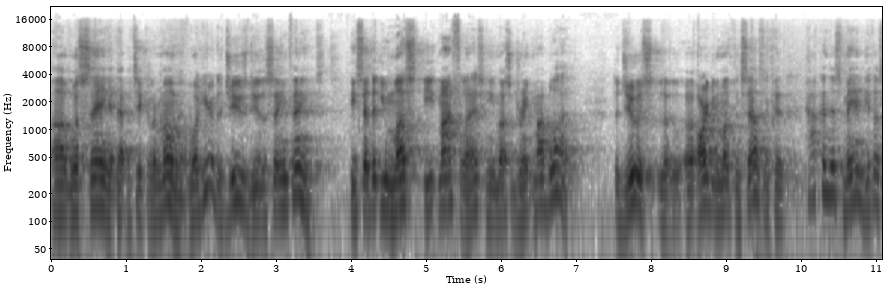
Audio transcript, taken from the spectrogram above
uh, was saying at that particular moment. Well, here the Jews do the same things. He said that you must eat my flesh and you must drink my blood. The Jews uh, argued among themselves and said, How can this man give us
